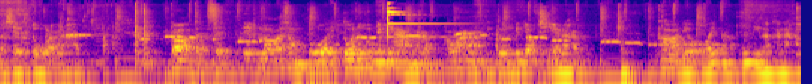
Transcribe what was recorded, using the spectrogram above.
มาเช็ดตัวนะครับ ก็จะเสร็จเรียบร้อยสองตัว อีกตัวนึงผมยังไม่อ่านนะครับ เพราะว่าอีกตัวนึงเป็นยอร์กเชียร์นะครับ ก็เดี๋ยวเอาไว้นะพรุ่งนี้แล้วกันนะครับ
